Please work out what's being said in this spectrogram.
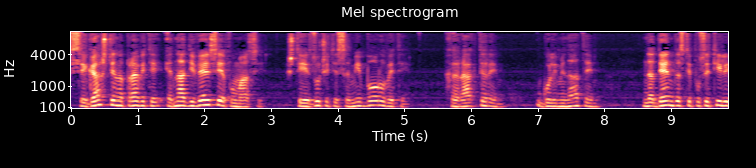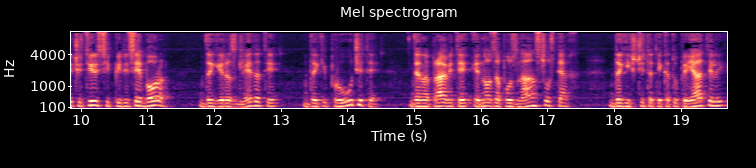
Сега ще направите една диверсия в ума си. Ще изучите сами боровете, характера им, големината им. На ден да сте посетили 40-50 бора, да ги разгледате, да ги проучите, да направите едно запознанство с тях, да ги считате като приятели,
